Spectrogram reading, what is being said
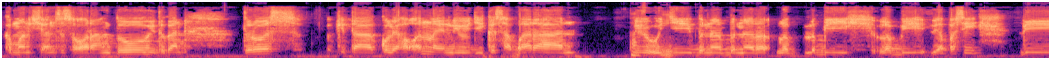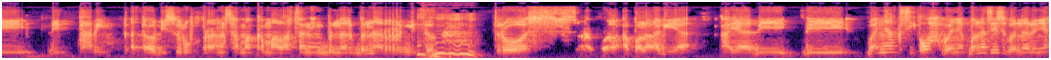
kemanusiaan seseorang tuh gitu kan. Terus kita kuliah online diuji kesabaran pasti. diuji benar-benar le- lebih lebih apa sih di ditarik atau disuruh perang sama kemalasan yang benar-benar gitu. Terus apa apalagi ya kayak di di banyak sih wah banyak banget sih sebenarnya.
